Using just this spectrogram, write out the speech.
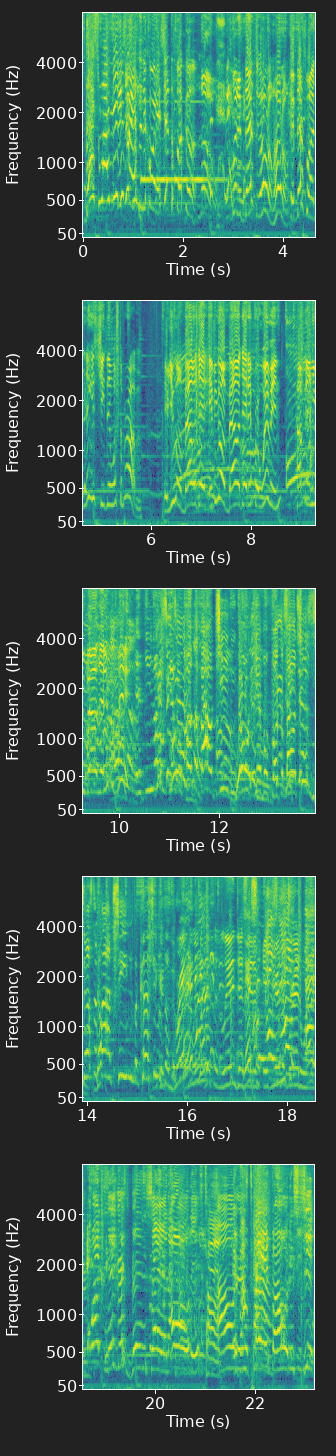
That's why niggas are ass in the corner shut the fuck up. No, but if that's hold on, hold on. If that's why niggas cheat, then what's the problem? If you gonna validate, if you gonna validate it for women, how can you validate it for men? If you don't give a fuck about cheating, don't give a fuck Did she about just cheating. justify cheating because she was the breadwinner? Listen, Lynn just said Listen, if, if you're the breadwinner. hey, what niggas been saying all this time? All if this I'm paying time. for all this shit,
